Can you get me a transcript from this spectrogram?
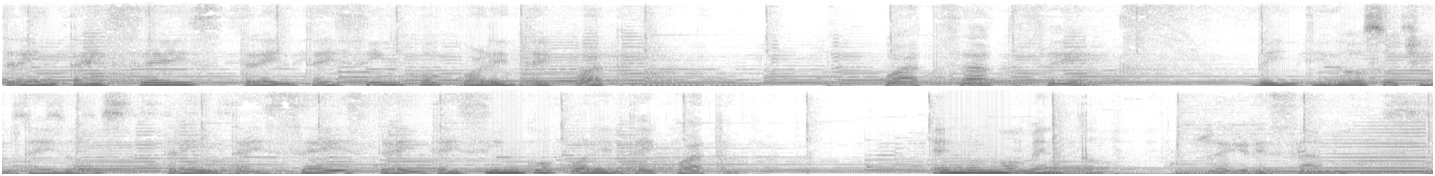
36 35 44. WhatsApp Sex 2282 36 35 44. En un momento regresamos.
